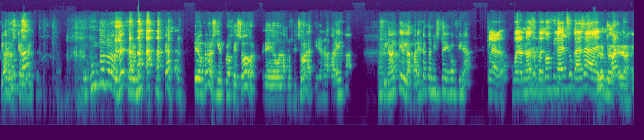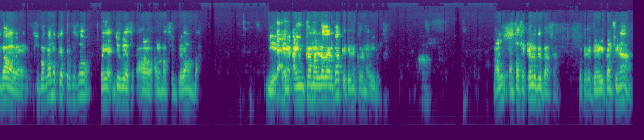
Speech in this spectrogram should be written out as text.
Claro, es que juntos no los ves, pero. Pero claro, si el profesor eh, o la profesora tienen una pareja, al final que la pareja también se tiene que confinar. Claro. Bueno, no, se puede confinar en su casa Pero en un esto, cuarto. eh, vamos a ver, supongamos que el profesor, oye, yo voy a, a- a lo más simple, va a un bar. Y eh, hay un camarero del bar que tiene coronavirus. ¿Vale? Entonces, ¿qué es lo que pasa? Porque se tiene que confinar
